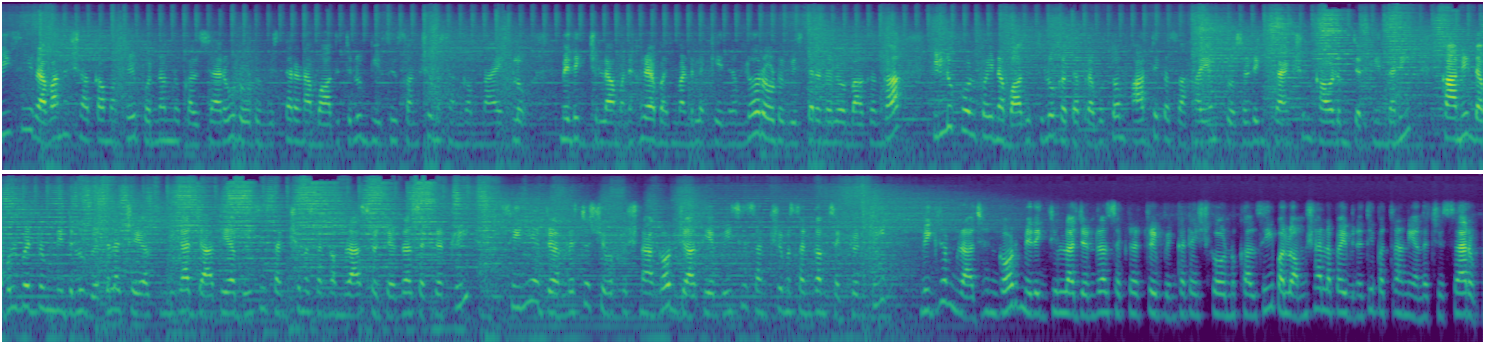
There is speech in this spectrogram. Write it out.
BC రవాణా శాఖ మంత్రి పొన్నంను కలిశారు. రోడ్డు విస్తరణ బాధితులు బీసీ సంక్షేమ సంఘం నాయకులు. మెదక్ జిల్లా మనోహరాబాద్ మండల కేంద్రంలో రోడ్డు విస్తరణలో భాగంగా ఇల్లు కోల్పోయిన బాధితులు గత ప్రభుత్వం ఆర్థిక సహాయం ప్రొసీడింగ్ శాంక్షన్ కావడం జరిగిందని కానీ డబుల్ బెడ్రూమ్ నిధులు విడుదల చేయాల్సిందిగా జాతీయ బీసీ సంక్షేమ సంఘం రాష్ట్ర general secretary senior journalist Sivakrishna Goud జాతీయ బీసీ సంక్షేమ సంఘం సెక్రటరీ విక్రమ్ రాజన్ గౌడ్ మెదక్ జిల్లా జనరల్ సెక్రటరీ వెంకటేష్ గౌడ్ను కలిసి పలు అంశాలపై వినతి పత్రాన్ని అందజేశారు.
